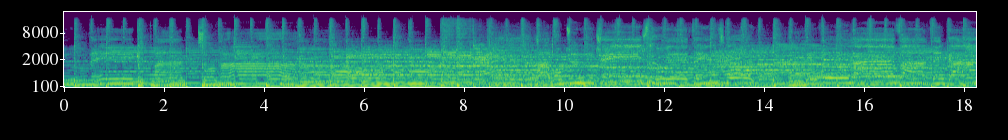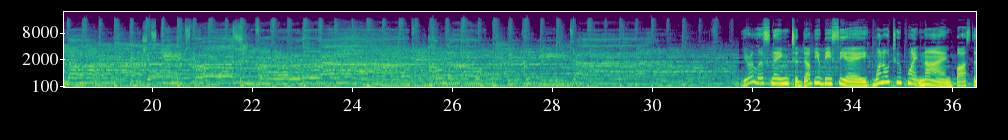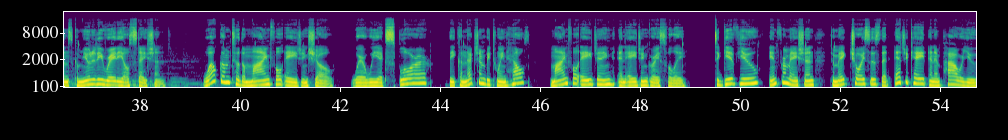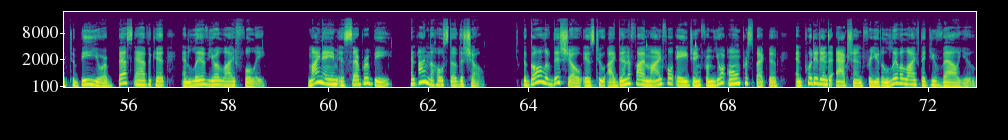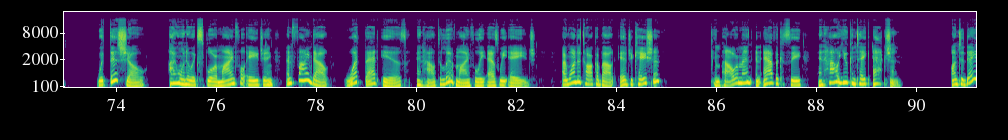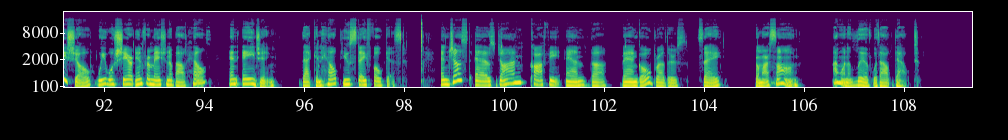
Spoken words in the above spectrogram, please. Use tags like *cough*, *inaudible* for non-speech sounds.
to listening to WBCA 102.9, Boston's community radio station. Welcome to the Mindful Aging Show, where we explore the connection between health, mindful aging, and aging gracefully. To give you information to make choices that educate and empower you to be your best advocate and live your life fully. My name is Sebra B, and I'm the host of the show. The goal of this show is to identify mindful aging from your own perspective and put it into action for you to live a life that you value. With this show, I want to explore mindful aging and find out what that is and how to live mindfully as we age. I want to talk about education, empowerment, and advocacy, and how you can take action. On today's show, we will share information about health and aging that can help you stay focused. And just as John Coffey and the Van Gogh brothers say from our song, I want to live without doubt.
